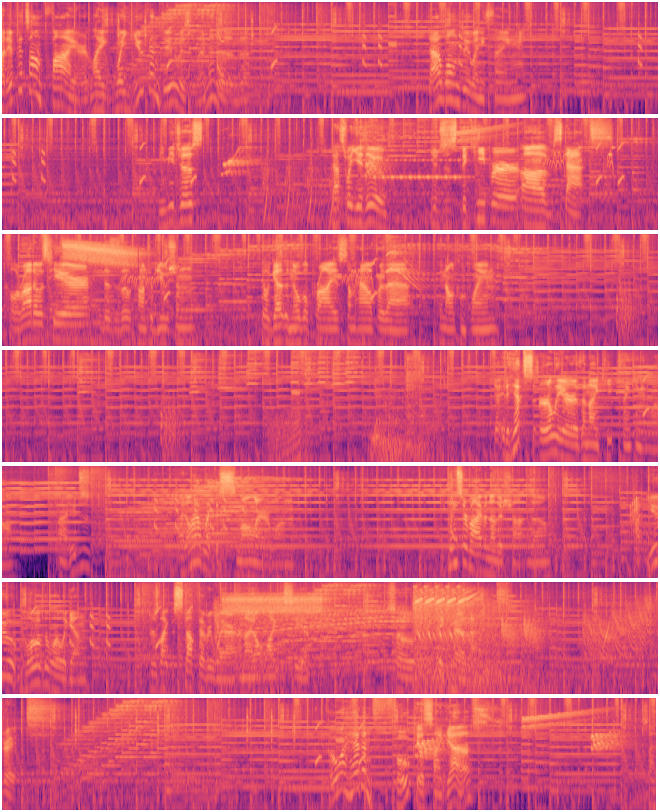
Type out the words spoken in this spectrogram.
But if it's on fire, like, what you can do is limited. That won't do anything. Maybe just... That's what you do. You're just the keeper of stats. Kolorado's here, does his little contribution. He'll get the Nobel Prize somehow for that, and I'll complain. It hits earlier than I keep thinking it will. Alright, you just... I don't have, like, a smaller one. You can survive another shot, though. Right, you blow up the world again. There's, like, stuff everywhere, and I don't like to see it. So, take care of that. Great. Go ahead and focus, I guess.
